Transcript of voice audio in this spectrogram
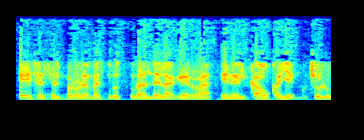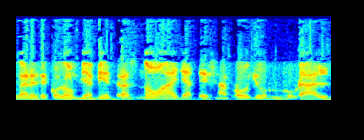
Ese es el problema estructural de la guerra en el Cauca y en muchos lugares de Colombia. Mientras no haya desarrollo rural,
